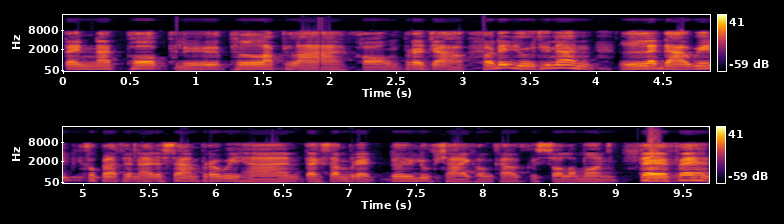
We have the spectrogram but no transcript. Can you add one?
เต็นท์นัดพบ หรือพลับพลาของพระเจ้า เขาได้อยู่ที่นั่น และดาวิดก็ปรารถนาจะสร้างพระวิหาร แต่สำเร็จด้วยลูกชายของเขาคือโซโลมอนสเตเฟน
